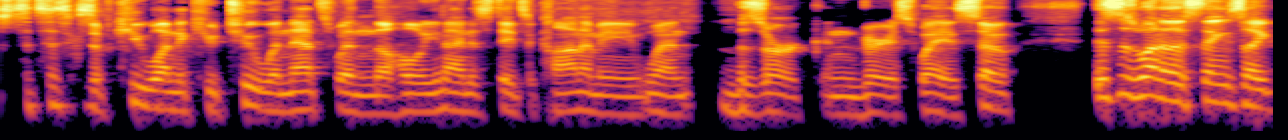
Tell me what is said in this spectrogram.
statistics of Q1 to Q2 when that's when the whole United States economy went berserk in various ways. So, this is one of those things like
